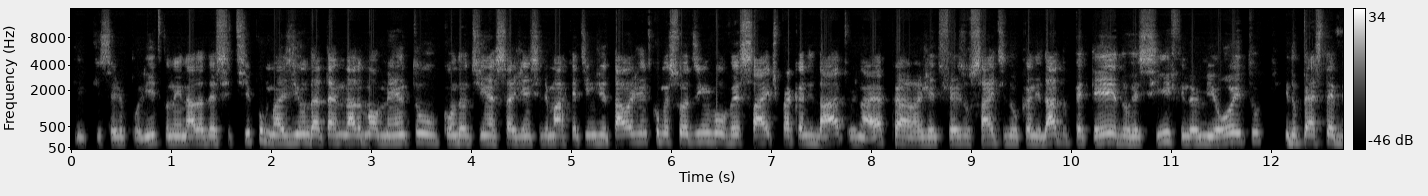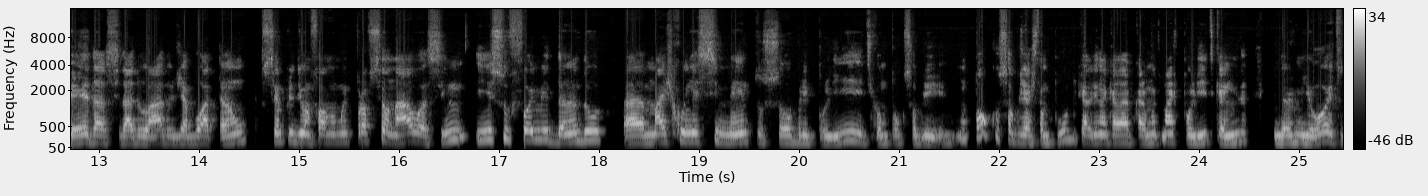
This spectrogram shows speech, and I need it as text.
que, que, seja político nem nada desse tipo, mas em um determinado momento, quando eu tinha essa agência de marketing digital, a gente começou a desenvolver sites para candidatos. Na época, a gente fez o site do candidato do PT do Recife em 2008 e do PSDB da cidade do lado de Aboatão, sempre de uma forma muito profissional assim. E isso foi me dando uh, mais conhecimento sobre política, um pouco sobre um pouco sobre gestão pública. Ali naquela época era muito mais política ainda. Em 2008,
